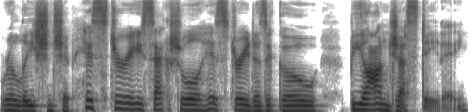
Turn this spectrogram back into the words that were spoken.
relationship history, sexual history? Does it go beyond just dating?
